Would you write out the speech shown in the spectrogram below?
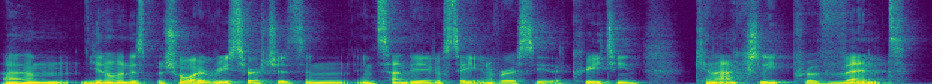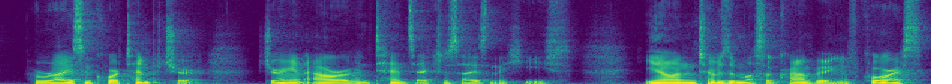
Um, you know, and it's been shown by researchers in, in San Diego State University that creatine can actually prevent a rise in core temperature during an hour of intense exercise in the heat. You know, in terms of muscle cramping, of course,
